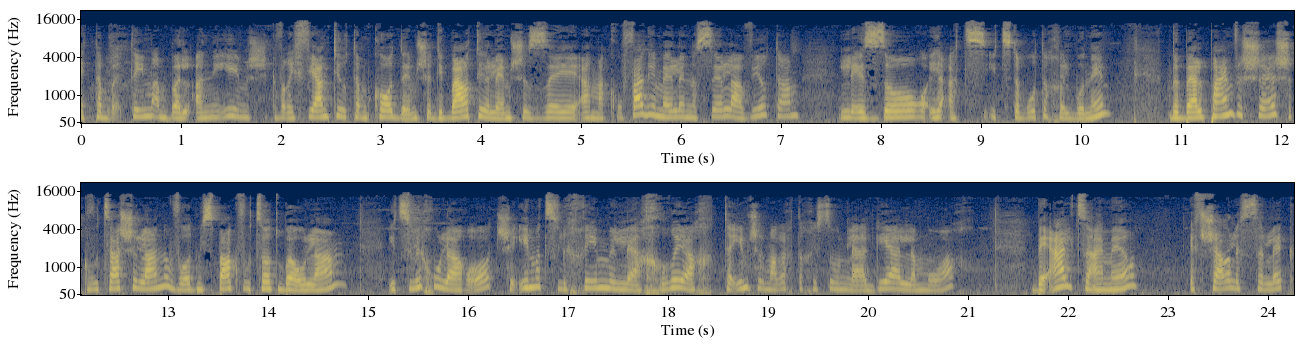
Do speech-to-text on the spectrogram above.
את התאים הבלעניים שכבר אפיינתי אותם קודם, שדיברתי עליהם שזה המקרופגים האלה, ננסה להביא אותם לאזור הצטברות החלבונים. וב-2006 הקבוצה שלנו ועוד מספר קבוצות בעולם הצליחו להראות שאם מצליחים להכריח תאים של מערכת החיסון להגיע למוח באלצהיימר אפשר לסלק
